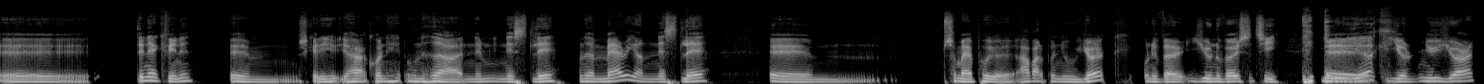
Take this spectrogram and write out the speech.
Øh, den her kvinde, øh, skal lige, jeg har kun, hun hedder nemlig Nestlé, hun hedder Marion Nestlé, øh, som er på øh, arbejder på New York Univer- University. New Øh, York? Yo- New York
